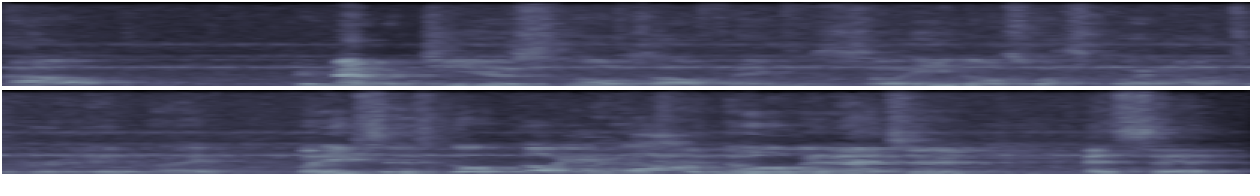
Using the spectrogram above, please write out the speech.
Now, Remember, Jesus knows all things, so he knows what's going on to her head, right? But he says, go call your husband. The woman answered and said,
